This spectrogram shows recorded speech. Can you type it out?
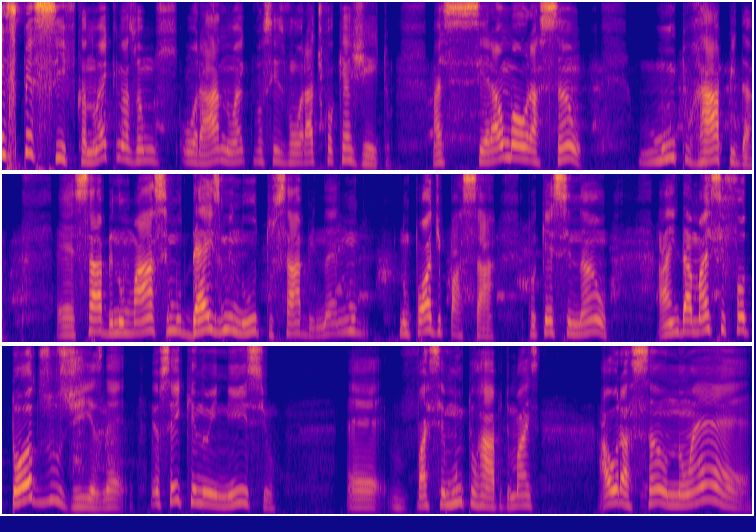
específica. Não é que nós vamos orar, não é que vocês vão orar de qualquer jeito, mas será uma oração muito rápida, é, sabe? No máximo 10 minutos, sabe? Né? Não, não pode passar, porque senão, ainda mais se for todos os dias, né? Eu sei que no início é, vai ser muito rápido, mas a oração não é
